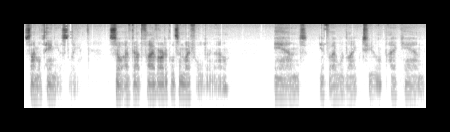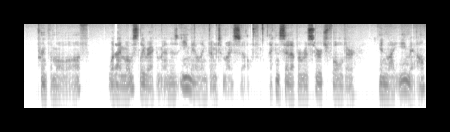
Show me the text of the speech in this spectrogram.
simultaneously. So I've got five articles in my folder now, and if I would like to, I can print them all off. What I mostly recommend is emailing them to myself. I can set up a research folder in my email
